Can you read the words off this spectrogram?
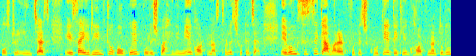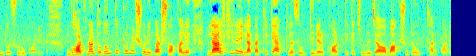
পোস্টের incharge SI Rintu Gogoi police বাহিনী নিয়ে ঘটনাস্থলে ছুটে যান এবং সিসি ক্যামেরার ফুটেজ খতিয়ে দেখে ঘটনার তদন্ত শুরু করেন। ঘটনার তদন্তক্রমে শনিবার সকালে লালখিরা এলাকা থেকে একলাস উদ্দিনের ঘর থেকে চুরি যাওয়া বাক্সটি উদ্ধার করে।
